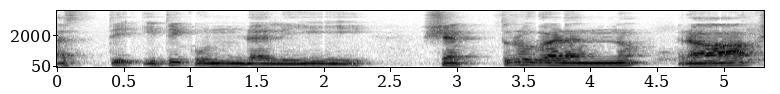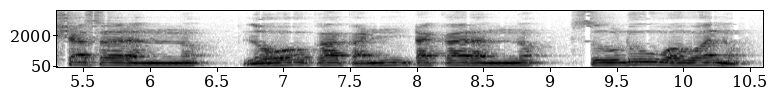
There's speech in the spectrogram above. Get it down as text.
ಅಸ್ತಿ ಇತಿ ಕುಂಡಲಿ. ಶತ್ರುಗಳನ್ನು, ರಾಕ್ಷಸರನ್ನು, ಲೋಕಕಂಟಕರನ್ನು ಸುಡುವವನು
